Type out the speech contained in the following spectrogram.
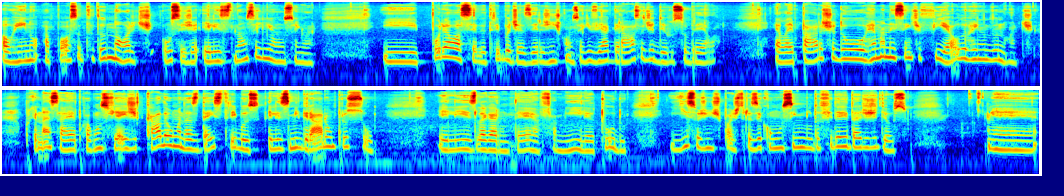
ao reino apóstata do norte, ou seja, eles não seguiam o Senhor. E por ela ser da tribo de Azer, a gente consegue ver a graça de Deus sobre ela. Ela é parte do remanescente fiel do reino do norte, porque nessa época alguns fiéis de cada uma das dez tribos eles migraram para o sul. Eles legaram terra, família, tudo. E isso a gente pode trazer como um símbolo da fidelidade de Deus. É,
